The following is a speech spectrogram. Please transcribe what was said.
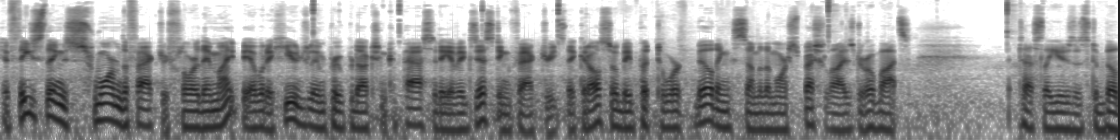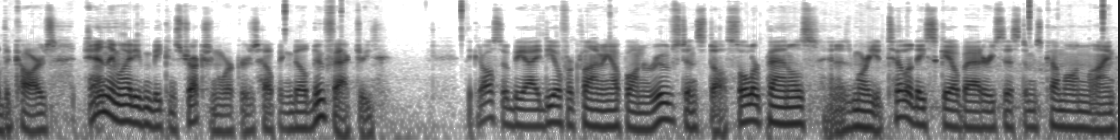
If these things swarm the factory floor, they might be able to hugely improve production capacity of existing factories. They could also be put to work building some of the more specialized robots that Tesla uses to build the cars, and they might even be construction workers helping build new factories. They could also be ideal for climbing up on roofs to install solar panels, and as more utility scale battery systems come online,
